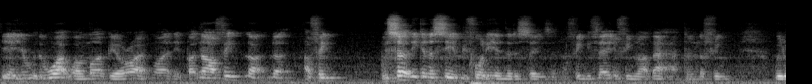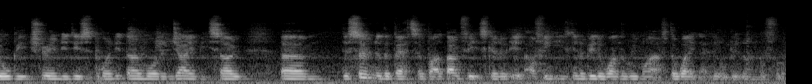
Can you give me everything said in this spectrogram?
yeah, the white one might be all right, mightn't it? But no, I think like, look, I think we're certainly going to see him before the end of the season. I think if anything like that happened, I think we'd all be extremely disappointed, no more than Jamie. So um, the sooner the better. But I don't think it's going to. I think he's going to be the one that we might have to wait that little bit longer for.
